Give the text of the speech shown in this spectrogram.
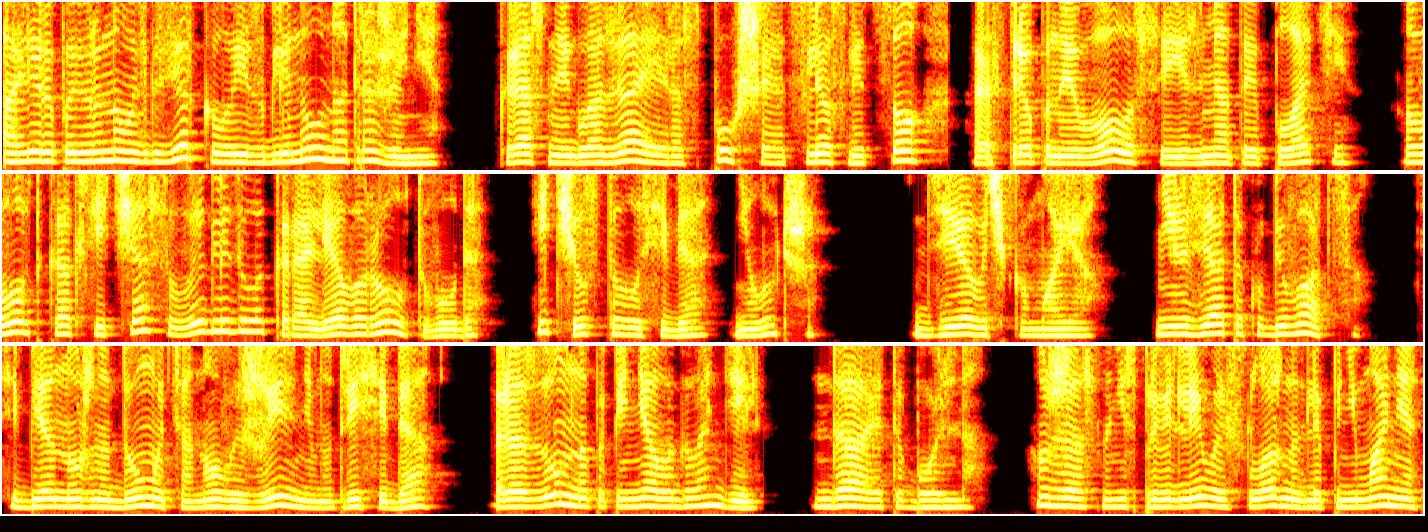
Алира повернулась к зеркалу и взглянула на отражение. Красные глаза и распухшее от слез лицо, растрепанные волосы и измятое платье. Вот как сейчас выглядела королева Роутвуда и чувствовала себя не лучше. «Девочка моя, нельзя так убиваться. Тебе нужно думать о новой жизни внутри себя», – разумно попеняла Голандиль. Да, это больно. Ужасно несправедливо и сложно для понимания,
